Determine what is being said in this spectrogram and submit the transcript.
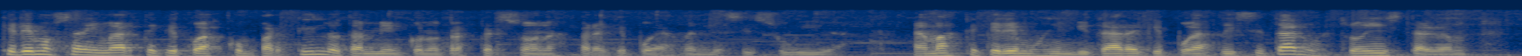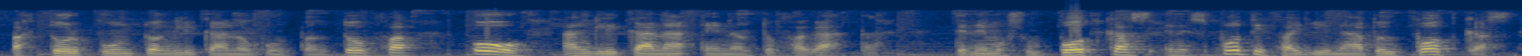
queremos animarte a que puedas compartirlo también con otras personas para que puedas bendecir su vida. Además te queremos invitar a que puedas visitar nuestro Instagram pastor.anglicano.antofa o anglicana en Antofagasta. Tenemos un podcast en Spotify y en Apple Podcast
